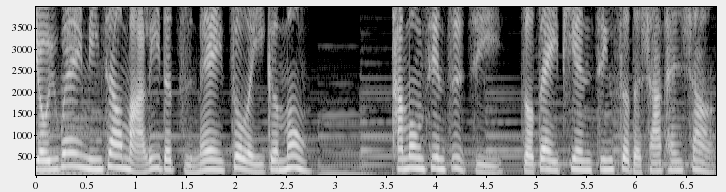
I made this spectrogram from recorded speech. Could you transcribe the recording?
有一位名叫玛丽的姊妹做了一个梦，她梦见自己走在一片金色的沙滩上，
